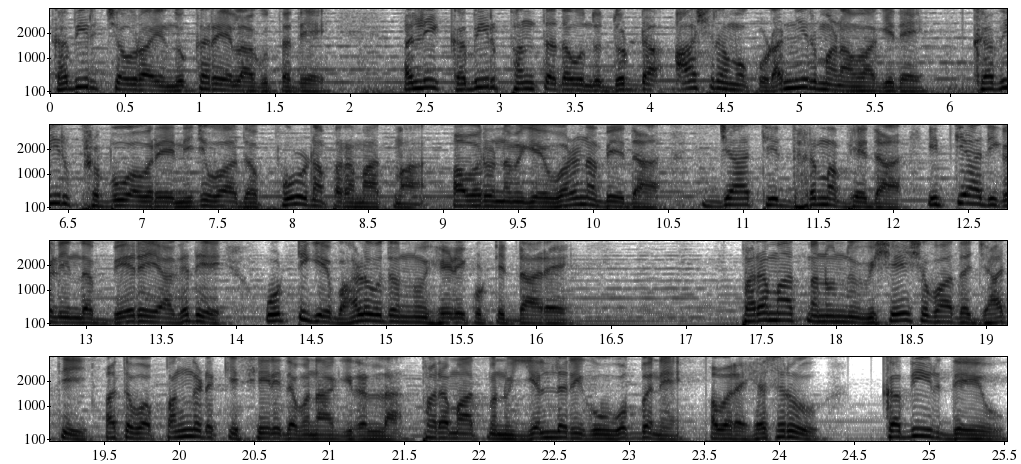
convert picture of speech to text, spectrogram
ಕಬೀರ್ ಚೌರ ಎಂದು ಕರೆಯಲಾಗುತ್ತದೆ. ಅಲ್ಲಿ ಕಬೀರ್ ಪಂಥದ ಒಂದು ದೊಡ್ಡ ಆಶ್ರಮ ಕೂಡ ನಿರ್ಮಾಣವಾಗಿದೆ. ಕಬೀರ್ ಪ್ರಭು ಅವರೇ ನಿಜವಾದ ಪೂರ್ಣ ಪರಮಾತ್ಮ. ಅವರು ನಮಗೆ ವರ್ಣಭೇದ, ಜಾತಿ ಧರ್ಮ ಭೇದ ಇತ್ಯಾದಿಗಳಿಂದ ಬೇರೆಯಾಗದೆ ಒಟ್ಟಿಗೆ ಬಾಳುವುದನ್ನು ಹೇಳಿಕೊಟ್ಟಿದ್ದಾರೆ. ಪರಮಾತ್ಮನೊಂದು ವಿಶೇಷವಾದ ಜಾತಿ ಅಥವಾ ಪಂಗಡಕ್ಕೆ ಸೇರಿದವನಾಗಿರಲ್ಲ. ಪರಮಾತ್ಮನು ಎಲ್ಲರಿಗೂ ಒಬ್ಬನೇ. ಅವರ ಹೆಸರು ಕಬೀರ್ ದೇವ್.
